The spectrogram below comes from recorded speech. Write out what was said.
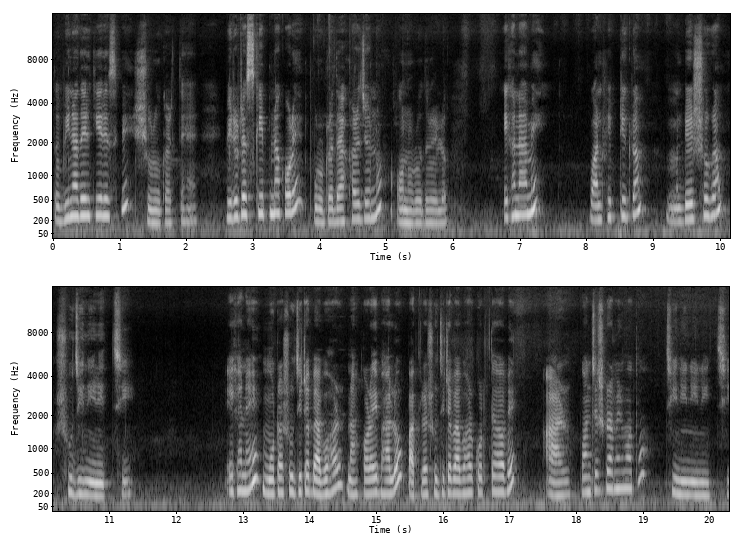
তো বিনা দের কি রেসিপি শুরু করতে হ্যাঁ ভিডিওটা স্কিপ না করে পুরোটা দেখার জন্য অনুরোধ রইল এখানে আমি ওয়ান ফিফটি গ্রাম দেড়শো গ্রাম সুজি নিয়ে নিচ্ছি এখানে মোটা সুজিটা ব্যবহার না করাই ভালো পাতলা সুজিটা ব্যবহার করতে হবে আর পঞ্চাশ গ্রামের মতো চিনি নিয়ে নিচ্ছি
